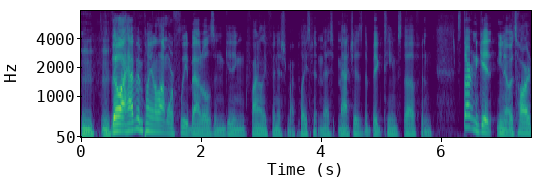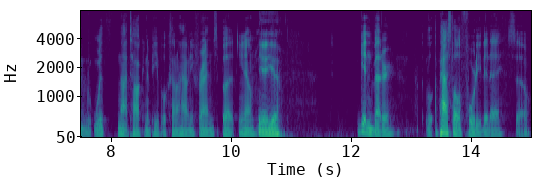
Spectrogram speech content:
Mm, mm. though i have been playing a lot more fleet battles and getting finally finished my placement mes- matches the big team stuff and starting to get you know it's hard with not talking to people because i don't have any friends but you know Yeah, yeah. getting better. I passed level 40 today, so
